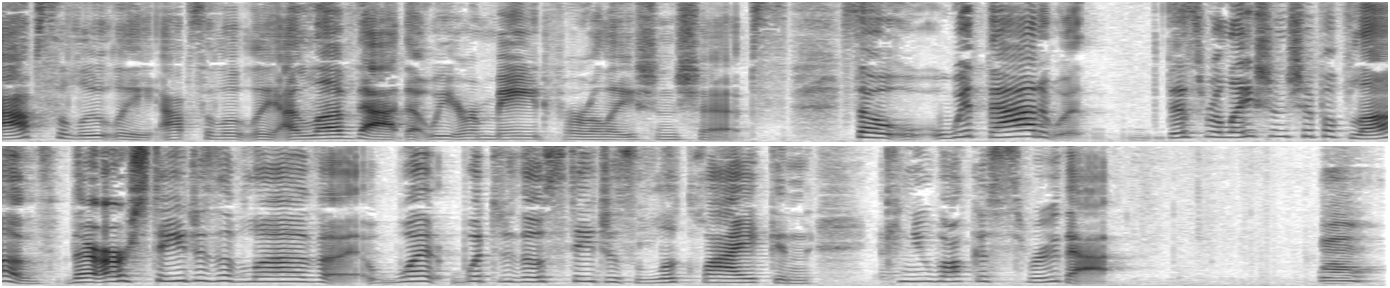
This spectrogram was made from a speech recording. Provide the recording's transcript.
Absolutely, absolutely. I love that that we are made for relationships. So, with that, this relationship of love, there are stages of love. What what do those stages look like, and can you walk us through that? Well,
